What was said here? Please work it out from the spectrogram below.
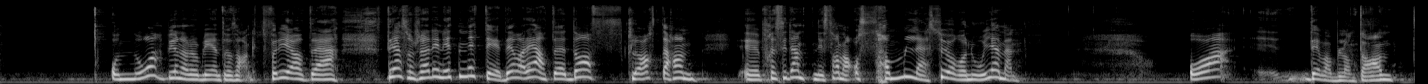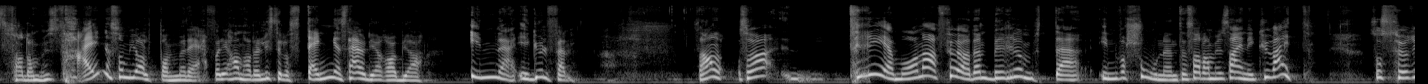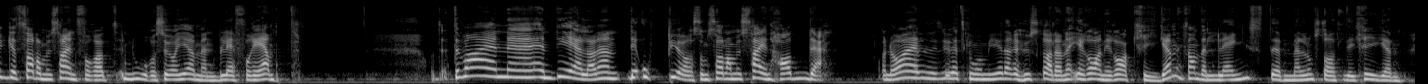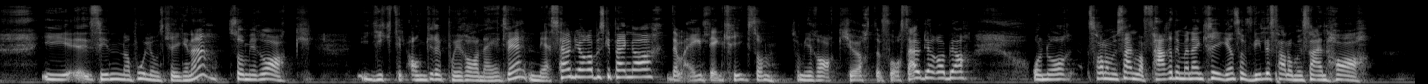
Og nå begynner det å bli interessant. fordi at eh, Det som skjedde i 1990, det var det at eh, da klarte han, eh, presidenten i Sanna, å samle Sør- og Nord-Jemen. Og det var bl.a. Saddam Hussein som hjalp han med det. Fordi han hadde lyst til å stenge Saudi-Arabia inne i Gulfen. Så, tre måneder før den berømte invasjonen til Saddam Hussein i Kuwait, så sørget Saddam Hussein for at Nord- og Sør-Jemen ble forent. Og dette var en, en del av den, det oppgjøret som Saddam Hussein hadde og nå, Jeg vet ikke hvor mye dere husker av denne Iran-Irak-krigen. Den lengste mellomstatlige krigen i, siden napoleonskrigene. Som Irak gikk til angrep på Iran egentlig, med saudiarabiske penger. Det var egentlig en krig som, som Irak kjørte for Saudi-Arabia. Og når Saddam Hussein var ferdig med den krigen, så ville Saddam Hussein ha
